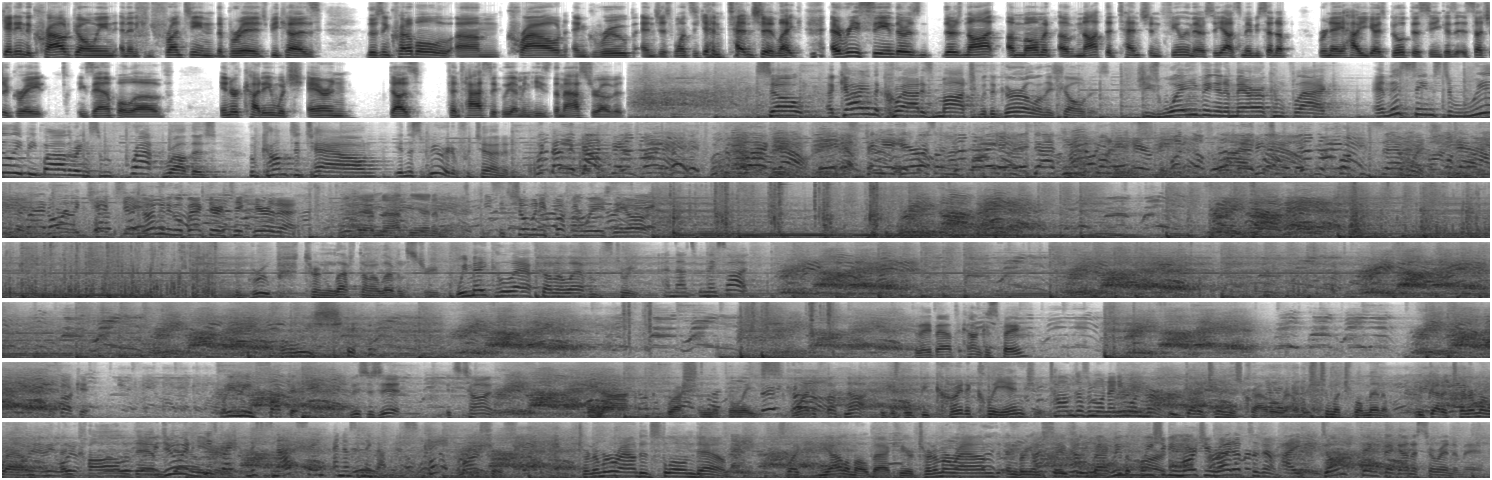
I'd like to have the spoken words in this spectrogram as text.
getting the crowd going and then confronting the bridge because there's incredible um, crowd and group and just once again tension like every scene there's there's not a moment of not the tension feeling there so yeah so maybe set up renee how you guys built this scene because it's such a great example of intercutting which aaron does fantastically. I mean he's the master of it. So a guy in the crowd is marching with a girl on his shoulders. She's waving an american flag and this seems to really be bothering some frat brothers who come to town in the spirit of fraternity. Put down the goddamn flag! Hey, put the flag down! Can you hear us? Are you fucking deaf? You know you can hear me! Put the flag down! Make your fucking sandwich! Down! Go in the kitchen! I'm gonna go back there and take care of that. They're not the enemy. In so many fucking ways they are. Free Tom Hayden! Free Tom Hayden! Group turned left on 11th Street. We make a left on 11th Street. And that's when they saw it. Holy shit. Are they about to conquer Spain? Free Tom Free Tom fuck it. What do you mean, fuck it? This is it. It's time. We're not rushing the police. Why the fuck not? Because we'll be critically injured. Tom doesn't want anyone hurt. We've got to turn this crowd around. There's too much momentum. We've got to turn them around I mean, what- and calm what are them we doing down. here? He's right. This is not safe. I know something about this. Okay. Marshals, turn them around and slow them down. It's like the Alamo back here. Turn them around and bring them safely back we, to the police. we should be marching right up to them. I don't think they're gonna surrender, man.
